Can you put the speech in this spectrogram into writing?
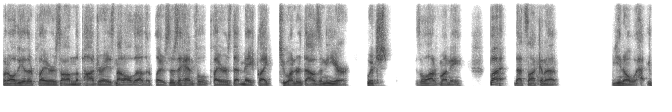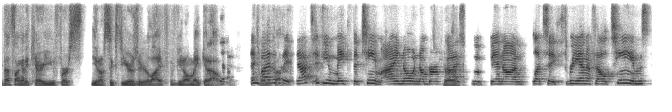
but all the other players on the Padres, not all the other players, there's a handful of players that make like 200,000 a year, which is a lot of money, but that's not going to you know that's not going to carry you for you know 60 years of your life if you don't make it out yeah. And 25. by the way, that's if you make the team. I know a number of sure. guys who have been on, let's say, three NFL teams,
